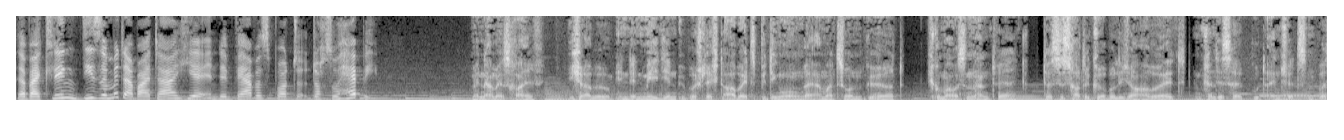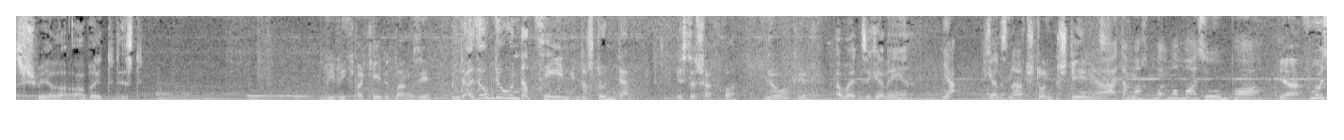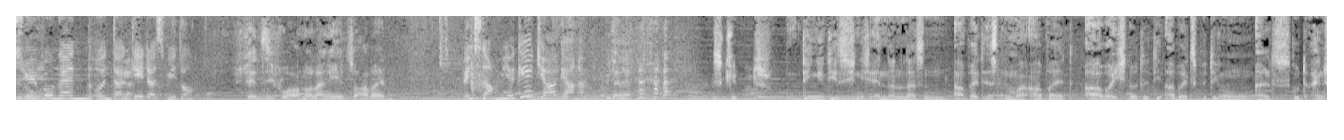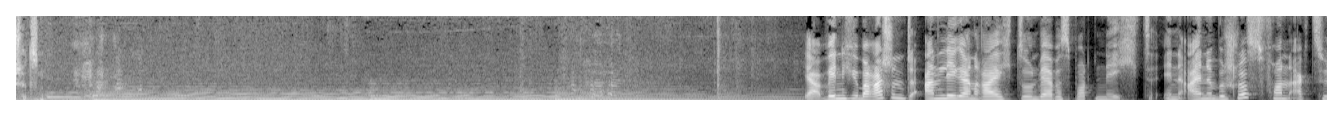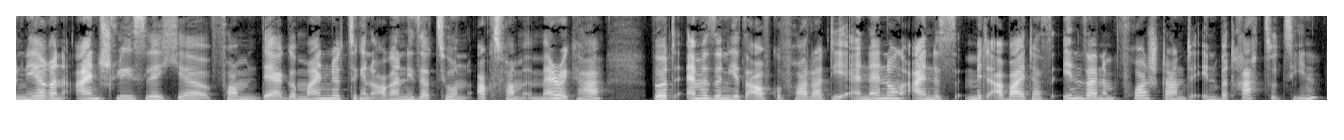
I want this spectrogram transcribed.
Dabei klingen diese Mitarbeiter hier in dem Werbespot doch so happy. Mein Name ist Ralf. Ich habe in den Medien über schlechte Arbeitsbedingungen bei Amazon gehört. Ich komme aus dem Handwerk. Das ist harte körperliche Arbeit und kann deshalb gut einschätzen, was schwere Arbeit ist. Wie viele Pakete machen Sie? Also um die 110 in der Stunde. Ist das schaffbar? Ja. Okay. Arbeiten Sie gerne hier? Ja. Die ganzen acht Stunden bestehen? Ja, dann macht man immer mal so ein paar ja, Fußübungen und dann ja. geht das wieder. Stellen Sie sich vor, auch noch lange hier zu arbeiten? Wenn es nach mir geht, ja, gerne. Wie lange? es gibt Dinge, die sich nicht ändern lassen. Arbeit ist nun mal Arbeit, aber ich würde die Arbeitsbedingungen als gut einschätzen. Ja, wenig überraschend, Anlegern reicht so ein Werbespot nicht. In einem Beschluss von Aktionären einschließlich äh, von der gemeinnützigen Organisation Oxfam America wird Amazon jetzt aufgefordert, die Ernennung eines Mitarbeiters in seinem Vorstand in Betracht zu ziehen.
